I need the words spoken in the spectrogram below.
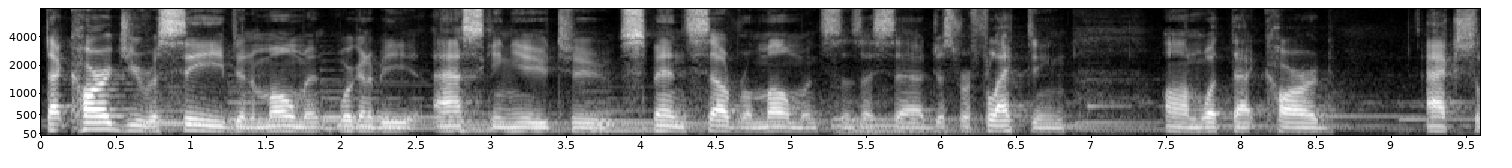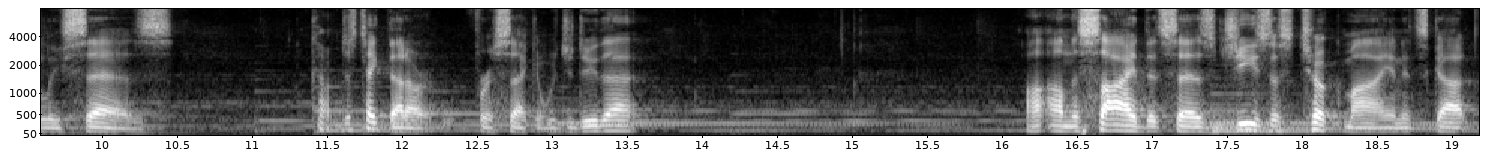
That card you received in a moment, we're going to be asking you to spend several moments, as I said, just reflecting on what that card actually says. Come, just take that out for a second. Would you do that? Uh, on the side that says, Jesus took my, and it's got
